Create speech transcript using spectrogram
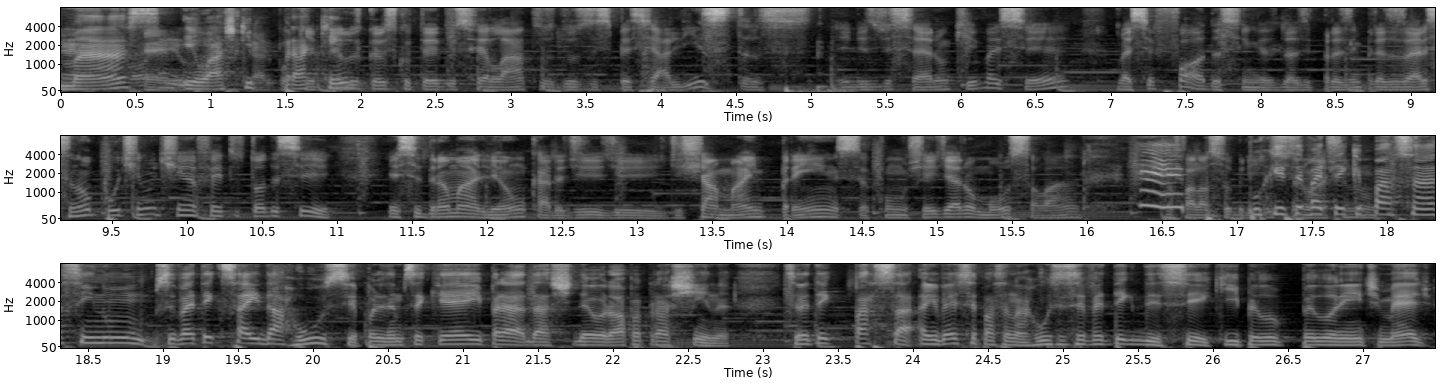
Mas É, eu acho que porque quem. Pelo que eu escutei dos relatos dos especialistas, eles disseram que vai ser, vai ser foda, assim, das, pras empresas aéreas. Senão o Putin não tinha feito todo esse, esse dramalhão, cara, de, de, de chamar a imprensa com cheio de aeromoça lá pra falar sobre Porque isso. você Eu vai ter que não- passar assim num. Você vai ter que sair da Rússia, por exemplo, você quer ir pra, da, da Europa pra China. Você vai ter que passar. Ao invés de você passar na Rússia, você vai ter que descer aqui pelo, pelo Oriente Médio,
